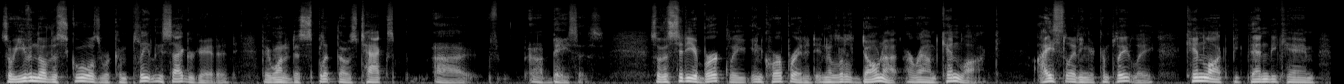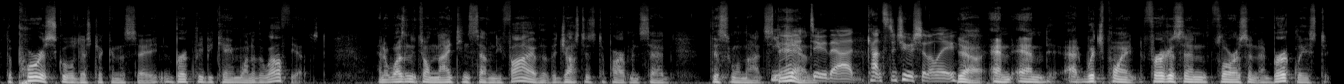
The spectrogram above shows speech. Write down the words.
So even though the schools were completely segregated, they wanted to split those tax uh, uh, bases. So the city of Berkeley incorporated in a little donut around Kinloch, isolating it completely. Kinloch be- then became the poorest school district in the state, and Berkeley became one of the wealthiest. And it wasn't until 1975 that the Justice Department said this will not stand. You can't do that constitutionally. Yeah, and and at which point Ferguson, Florissant, and Berkeley st-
